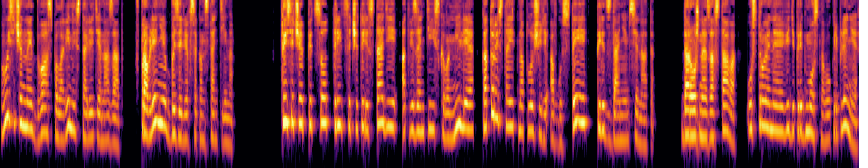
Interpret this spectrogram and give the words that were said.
высеченные два с половиной столетия назад, в правлении Базилевса Константина. 1534 стадии от византийского милия, который стоит на площади Августеи перед зданием Сената. Дорожная застава, устроенная в виде предмостного укрепления,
